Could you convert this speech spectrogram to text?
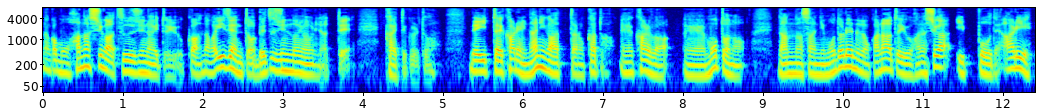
なんかもう話が通じないというか、なんか以前とは別人のようになって帰ってくると。で、一体彼に何があったのかと、えー、彼は、えー、元の旦那さんに戻れるのかなという話が一方であり、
